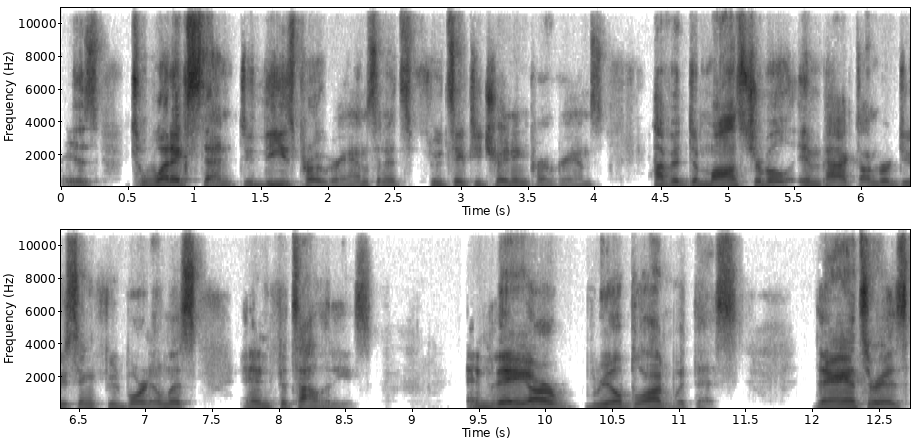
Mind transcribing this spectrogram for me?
is to what extent do these programs and its food safety training programs have a demonstrable impact on reducing foodborne illness and fatalities? And they are real blunt with this. Their answer is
